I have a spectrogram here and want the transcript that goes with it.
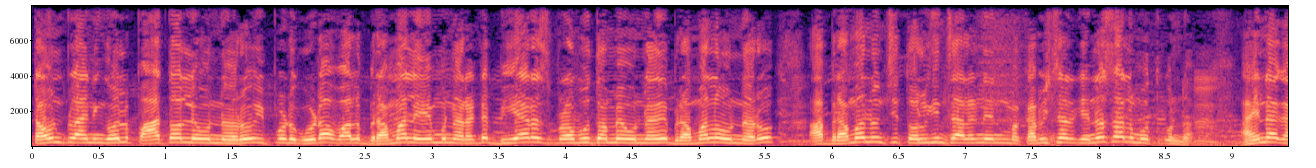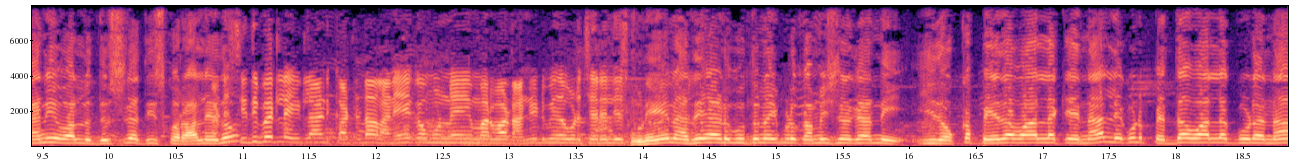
టౌన్ ప్లానింగ్ వాళ్ళు పాత ఉన్నారు. ఇప్పుడు కూడా వాళ్ళు భ్రమలో ఏమున్నారంటే బీఆర్ఎస్ ప్రభుత్వమే ఉన్నది భ్రమలో ఉన్నారు. ఆ భ్రమ నుంచి తొలగించాలని నేను కమిషనర్కి ఎన్నోసార్లు మొత్తుకున్నా. అయినా కానీ వాళ్ళు దృష్టిలో తీసుకురాలేదు. సిద్దిపేటలో ఇట్లాంటి కట్టడాలు అనేకం ఉన్నాయి. మరి వాటి అన్నిటి మీద కూడా చర్యలు తీసుకుంటారు నేను అదే అడుగుతున్నా ఇప్పుడు కమిషనర్ గారిని. ఇది ఒక్క పేదవాళ్ళకేనా లేకుంటే పెద్ద వాళ్ళకి కూడానా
